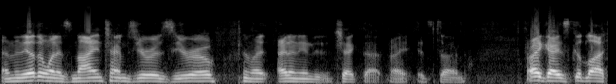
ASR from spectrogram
And then the other one is 9 times 0 is 0. I don't even need to check that, right? It's done. All right, guys, good luck.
